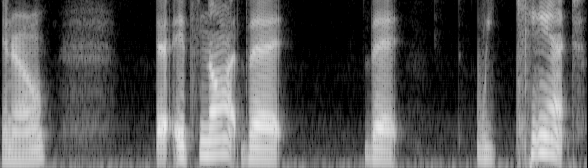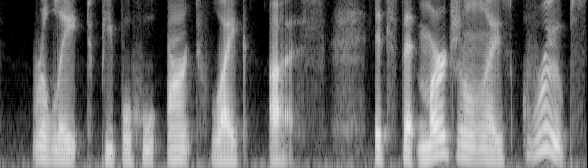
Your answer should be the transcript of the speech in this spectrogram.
you know? It's not that, that we can't relate to people who aren't like us. It's that marginalized groups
